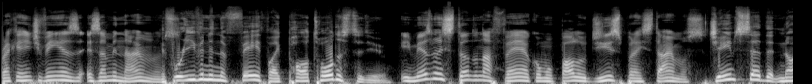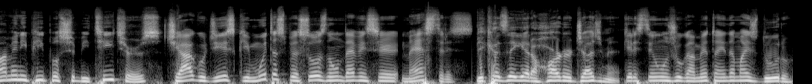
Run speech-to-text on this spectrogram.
para que a gente venha ex- examinar-nos. if we're even in the faith like Paul told us to do. E mesmo estando na fé, como Paulo diz para estarmos, James said that not many people should be teachers Tiago diz que muitas pessoas não devem ser mestres, because they get a harder judgment. que eles têm um julgamento ainda mais duro.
